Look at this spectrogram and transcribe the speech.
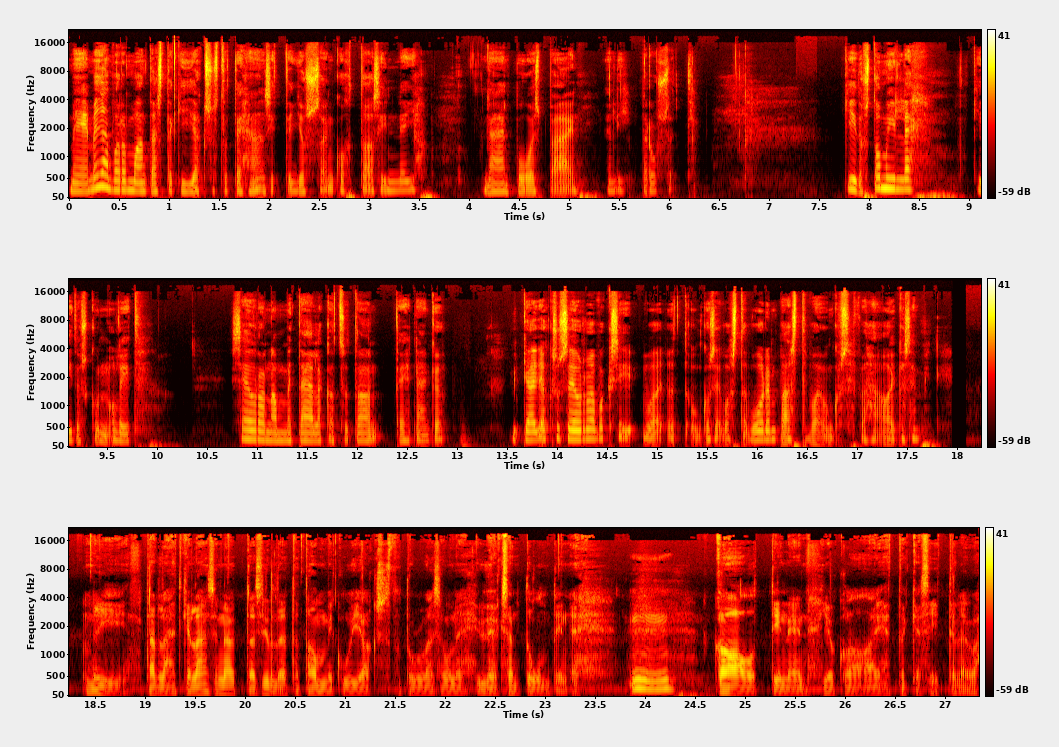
meemejä varmaan tästäkin jaksosta tehdään sitten jossain kohtaa sinne ja näin poispäin. Eli perussetti. Kiitos Tomille. Kiitos kun olit seuranamme täällä. Katsotaan, tehdäänkö mikä jakso seuraavaksi vai että onko se vasta vuoden päästä vai onko se vähän aikaisemmin. Niin, tällä hetkellä se näyttää siltä, että tammikuun jaksosta tulee semmoinen yhdeksän tuntinen, Mm. kaoottinen, joka aihetta käsittelevä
